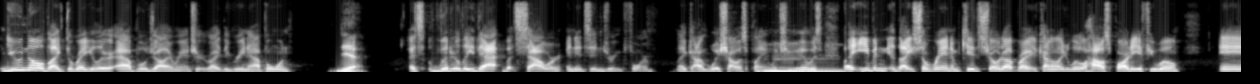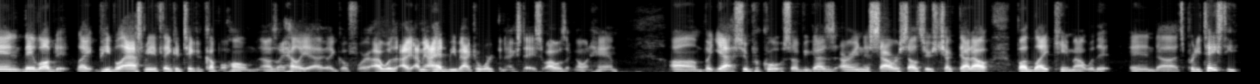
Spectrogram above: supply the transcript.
you know, like the regular apple Jolly Rancher, right? The green apple one. Yeah. It's literally that, but sour, and it's in drink form. Like I wish I was playing with mm. you. It was mm. like even like so random kids showed up, right? Kind of like a little house party, if you will. and they loved it. Like people asked me if they could take a couple home. I was like, hell yeah, like go for it. I was, I, I mean, I had to be back to work the next day, so I wasn't going ham. Um, but yeah, super cool. So if you guys are into sour seltzers, check that out. Bud Light came out with it, and uh, it's pretty tasty.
